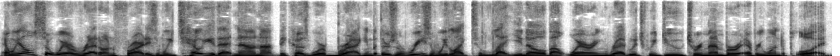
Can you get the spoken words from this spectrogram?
and we also wear red on Fridays, and we tell you that now not because we're bragging, but there's a reason we like to let you know about wearing red, which we do to remember everyone deployed.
